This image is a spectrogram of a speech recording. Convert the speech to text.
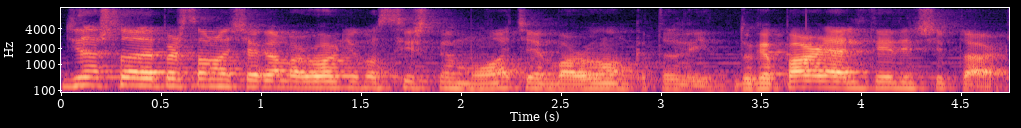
gjithashtu edhe persona që e kanë mbaruar njëkohësisht me mua që e mbaruan këtë vit, duke parë realitetin shqiptar.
